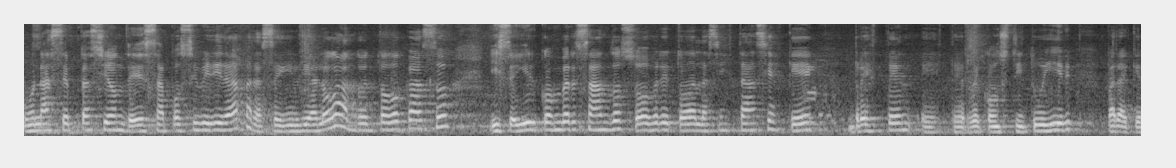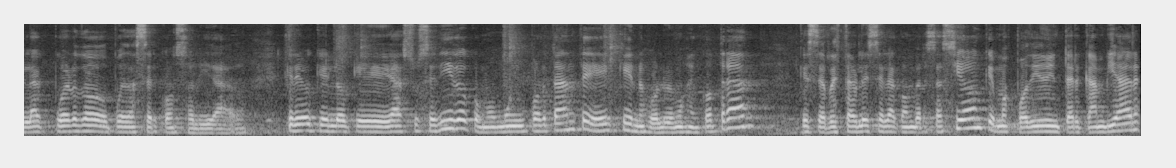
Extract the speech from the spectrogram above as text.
una aceptación de esa posibilidad para seguir dialogando en todo caso y seguir conversando sobre todas las instancias que resten este, reconstituir para que el acuerdo pueda ser consolidado. Creo que lo que ha sucedido como muy importante es que nos volvemos a encontrar que se restablece la conversación, que hemos podido intercambiar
